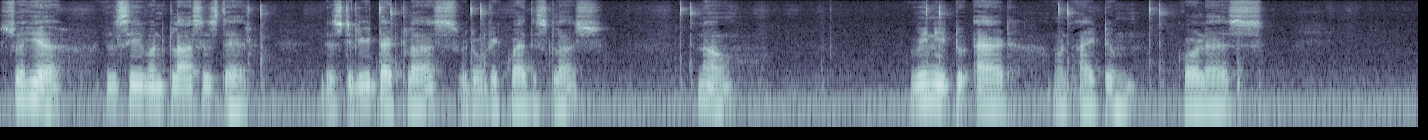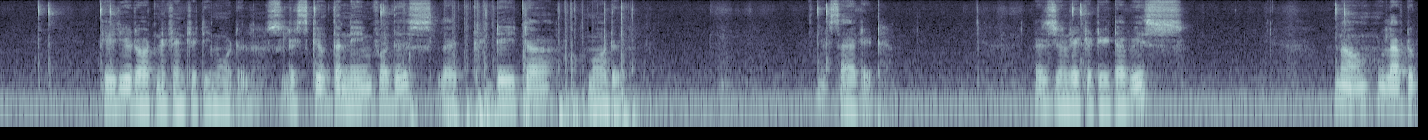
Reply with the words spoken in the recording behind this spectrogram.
So here you'll see one class is there. Just delete that class. We don't require this class. Now we need to add one item called as ADO.NET entity model. So let's give the name for this like data model. Let's add it. Let's generate a database. Now we'll have to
